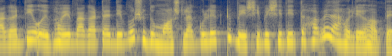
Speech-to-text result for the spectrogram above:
বাগার দিই ওইভাবেই বাগারটা দেবো, শুধু মশলাগুলো একটু বেশি বেশি দিতে হবে, তাহলেই হবে।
